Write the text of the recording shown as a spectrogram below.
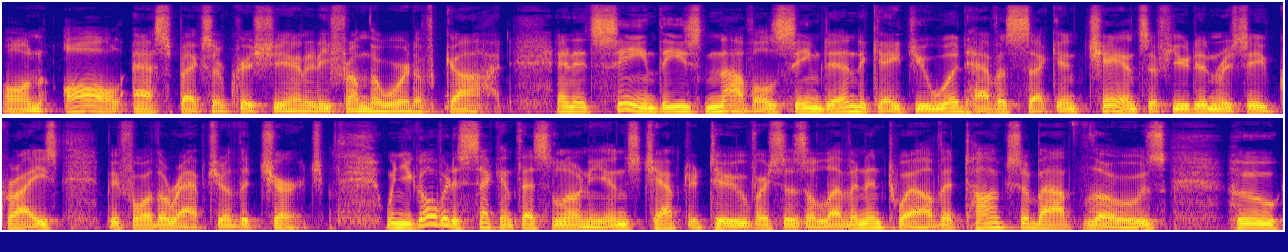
on all aspects of Christianity from the Word of God. And it seemed these novels seemed to indicate you would have a second chance if you didn't receive Christ before the rapture of the church. When you go over to Second Thessalonians chapter 2 verses 11 and 12, it talks about those who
